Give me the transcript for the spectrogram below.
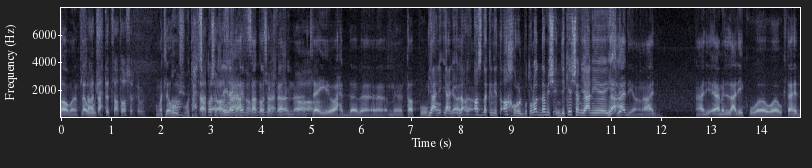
آه ما ساعات تلاقوش تحت 19 كمان وما تلاقوش آه وتحت ساعات- 19 آه، تلاقي لعيب ساعات جامد تحت جامد. 19 عادي. فعلا آه. تلاقي واحد من ال top وب- يعني يعني لا قصدك إن تأخر البطولات ده مش indication يعني لا يقلق عادي أنا عادي عادي اعمل اللي عليك واجتهد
